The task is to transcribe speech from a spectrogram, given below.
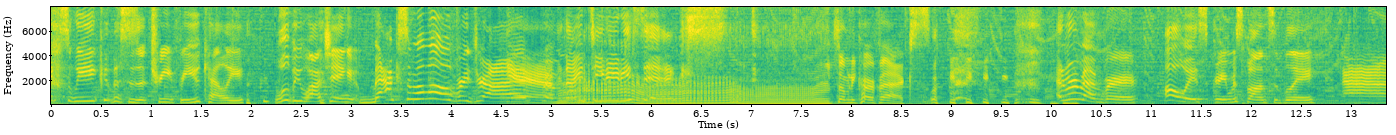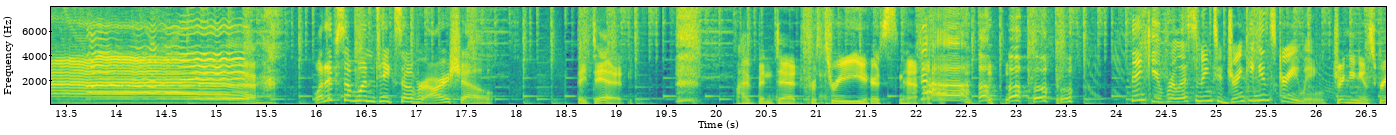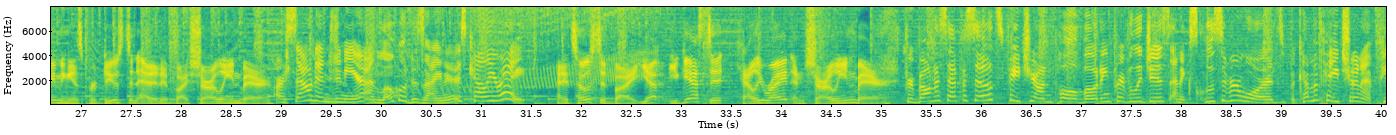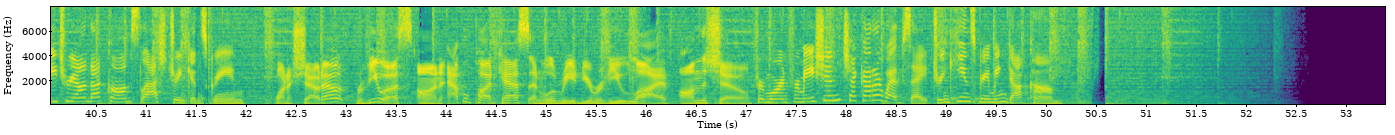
Next week, this is a treat for you, Kelly. We'll be watching Maximum Overdrive Yeah. from 1986. So many Carfax. And remember, always scream responsibly. ah! What if someone takes over our show? They did. I've been dead for three years now. Thank you for listening to Drinking and Screaming. Drinking and Screaming is produced and edited by Charlene Bear. Our sound engineer and logo designer is Kelly Wright. And it's hosted by, yep, you guessed it, Kelly Wright and Charlene Bear. For bonus episodes, Patreon poll voting privileges, and exclusive rewards, become a patron at patreon.com slash drink and scream. Want a shout out? Review us on Apple Podcasts and we'll read your review live on the show. For more information, check out our website, drinkingandscreaming.com.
